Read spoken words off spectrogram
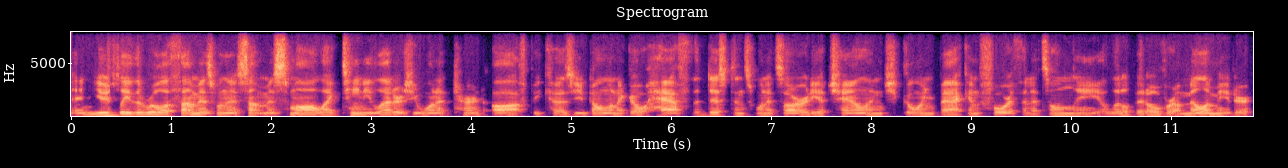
and usually the rule of thumb is when there's something as small like teeny letters you want it turned off because you don't want to go half the distance when it's already a challenge going back and forth and it's only a little bit over a millimeter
